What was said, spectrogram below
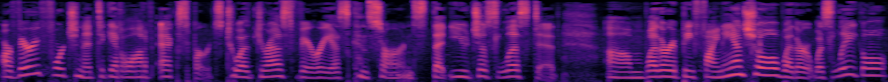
are very fortunate to get a lot of experts to address various concerns that you just listed, um, whether it be financial, whether it was legal.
